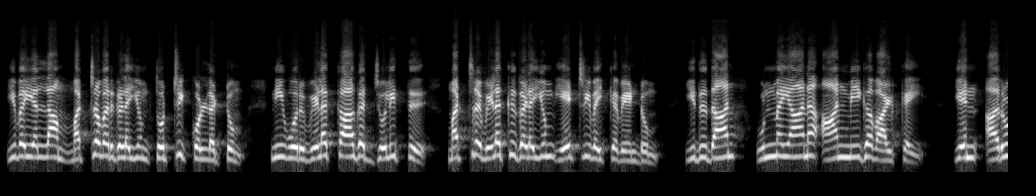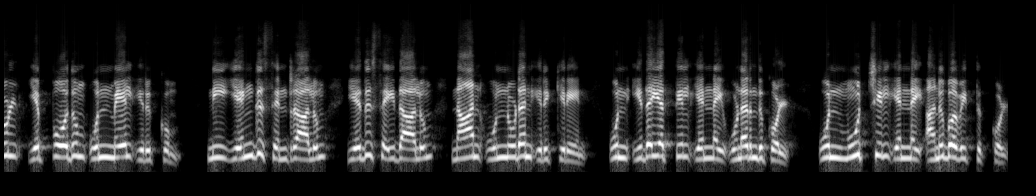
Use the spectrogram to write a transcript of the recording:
இவையெல்லாம் மற்றவர்களையும் தொற்றிக் கொள்ளட்டும் நீ ஒரு விளக்காக ஜொலித்து மற்ற விளக்குகளையும் ஏற்றி வைக்க வேண்டும். இதுதான் உண்மையான ஆன்மீக வாழ்க்கை. என் அருள் எப்போதும் உன்மேல் இருக்கும். நீ எங்கு சென்றாலும் எது செய்தாலும் நான் உன்னுடன் இருக்கிறேன். உன் இதயத்தில் என்னை உணர்ந்து கொள் உன் மூச்சில் என்னை அனுபவித்துக் கொள்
